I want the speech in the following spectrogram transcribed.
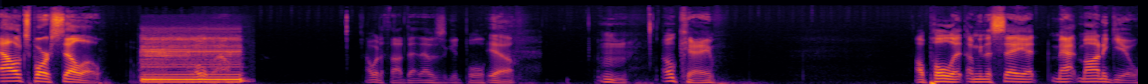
Alex Barcelo. Oh wow. I would have thought that that was a good pull. Yeah. Okay. I'll pull it. I'm going to say it. Matt Montague.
